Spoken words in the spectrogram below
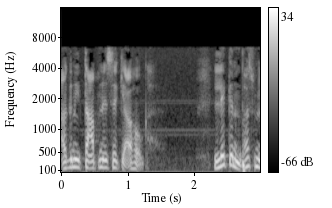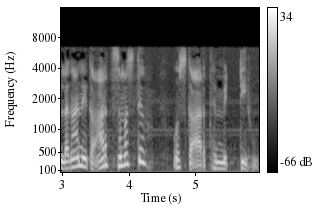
अग्नि तापने से क्या होगा? लेकिन भस्म लगाने का अर्थ समझते हो? उसका अर्थ है मिट्टी हूँ।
